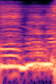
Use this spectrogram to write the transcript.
से हमारे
